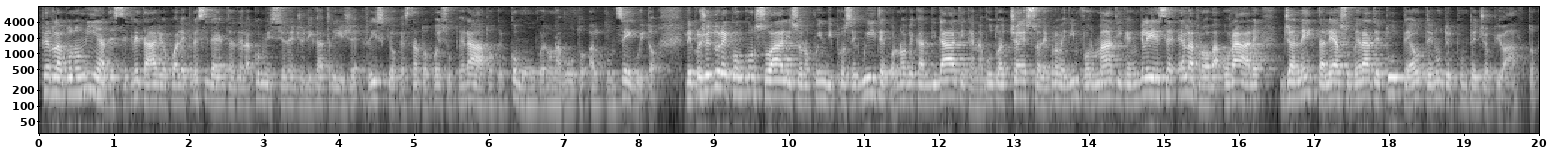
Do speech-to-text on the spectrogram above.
per l'autonomia del segretario quale presidente della commissione giudicatrice, rischio che è stato poi superato, che comunque non ha avuto alcun seguito. Le procedure concorsuali sono quindi proseguite con nove candidati che hanno avuto accesso alle prove di informatica inglese e alla prova orale. Giannetta le ha superate tutte e ha ottenuto il punteggio più alto.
